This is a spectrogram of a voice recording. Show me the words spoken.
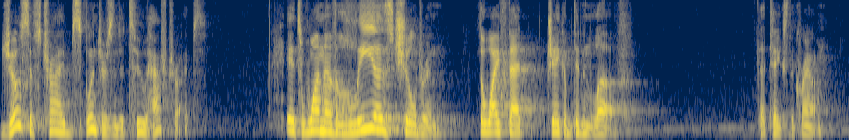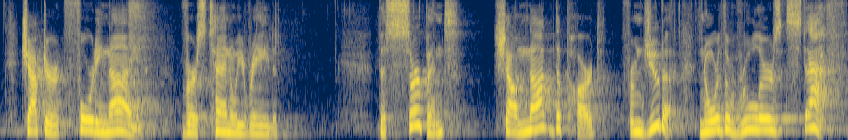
Joseph's tribe splinters into two half tribes. It's one of Leah's children, the wife that Jacob didn't love, that takes the crown. Chapter 49, verse 10, we read The serpent shall not depart from Judah, nor the ruler's staff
